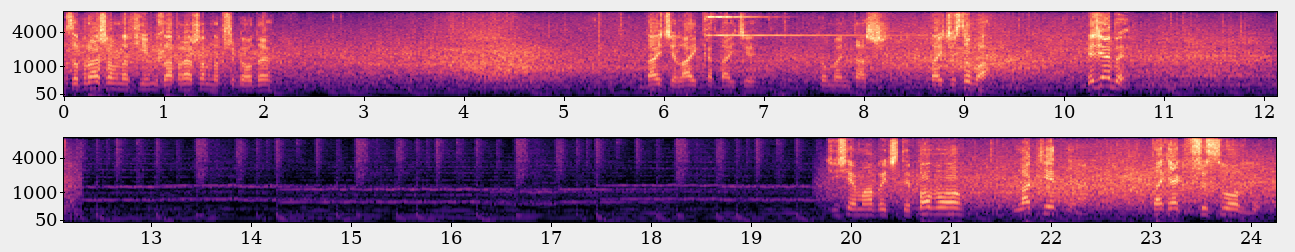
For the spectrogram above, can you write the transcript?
Zapraszam na film, zapraszam na przygodę. Dajcie lajka, dajcie komentarz, dajcie suba. Jedziemy! Dzisiaj ma być typowo dla kwietnia, tak jak w przysłowiu.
